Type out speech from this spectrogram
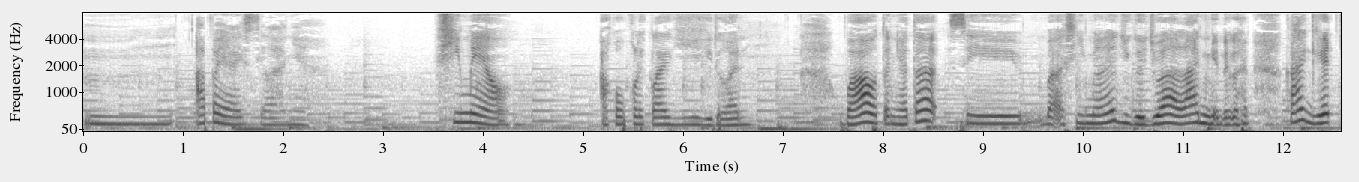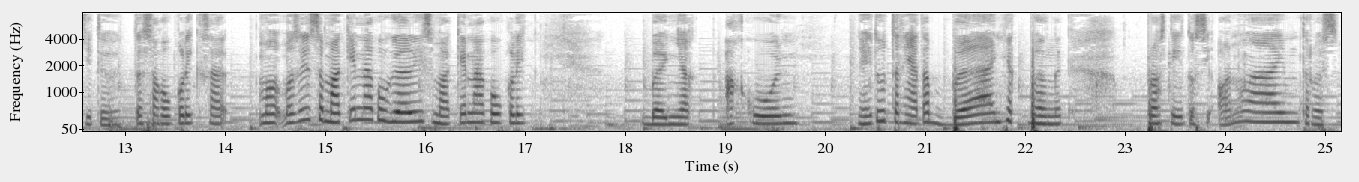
hmm, apa ya istilahnya? Shemale. Aku klik lagi gitu kan. Wow ternyata si Mbak Simanya juga jualan gitu kan. Kaget gitu. Terus aku klik maksudnya semakin aku gali semakin aku klik banyak akun. Nah itu ternyata banyak banget. Prostitusi online terus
